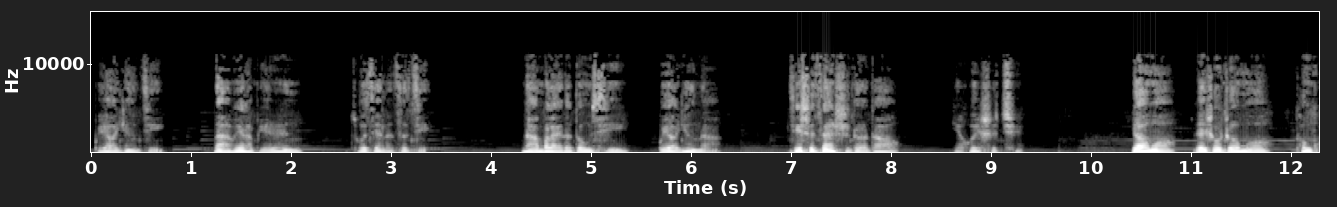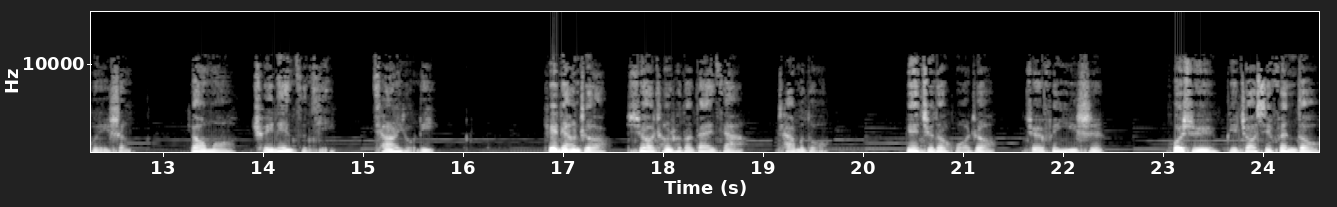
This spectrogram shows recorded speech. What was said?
不要硬挤，难为了别人，作践了自己。拿不来的东西不要硬拿，即使暂时得到，也会失去。要么忍受折磨，痛苦一生。要么锤炼自己，强而有力。这两者需要承受的代价差不多。憋屈的活着绝非易事，或许比朝夕奋斗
